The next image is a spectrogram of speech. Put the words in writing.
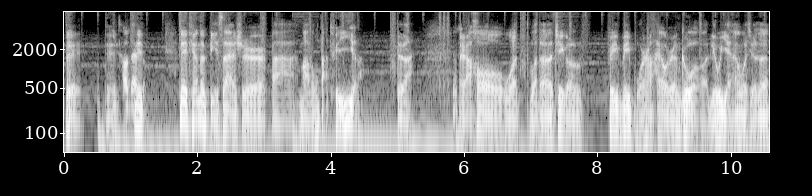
对对，一套带走。那天的比赛是把马龙打退役了，对吧？然后我我的这个微微博上还有人给我留言，我觉得。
